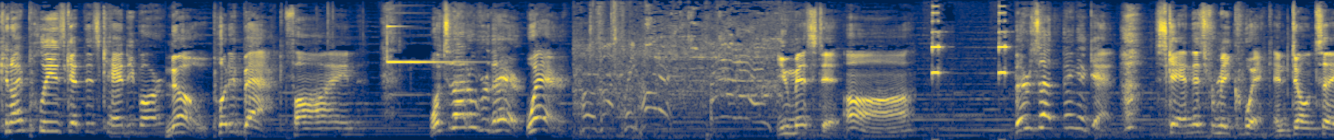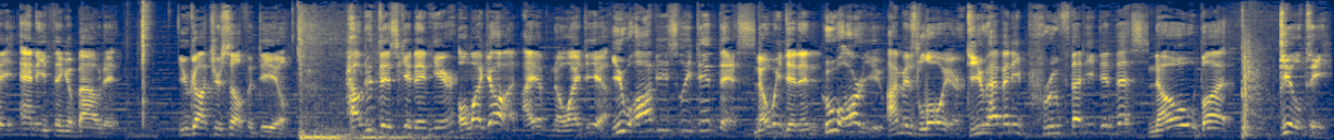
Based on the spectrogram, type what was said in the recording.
Can I please get this candy bar? No, put it back. Fine. What's that over there? Where? You missed it. Aww. There's that thing again. Scan this for me quick and don't say anything about it. You got yourself a deal. How did this get in here? Oh my god, I have no idea. You obviously did this. No, we didn't. Who are you? I'm his lawyer. Do you have any proof that he did this? No, but guilty.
